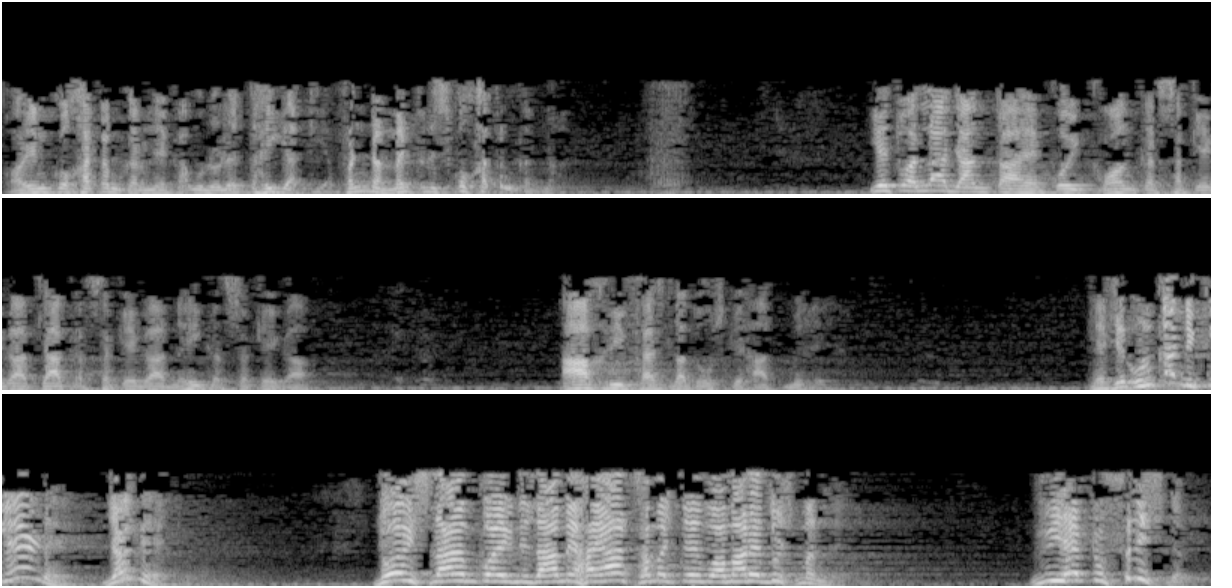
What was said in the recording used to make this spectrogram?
اور ان کو ختم کرنے کا انہوں نے تہیا کیا، فنڈامنٹلسٹ کو ختم کرنا۔ یہ تو اللہ جانتا ہے کوئی کون کر سکے گا، کیا کر سکے گا، نہیں کر سکے گا۔ آخری فیصلہ تو اس کے ہاتھ میں ہے۔ لیکن ان کا ڈکلیئرڈ ہے، جنگ ہے۔ جو اسلام کو ایک نظام حیات سمجھتے ہیں، وہ ہمارے دشمن ہیں۔ We have to finish them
